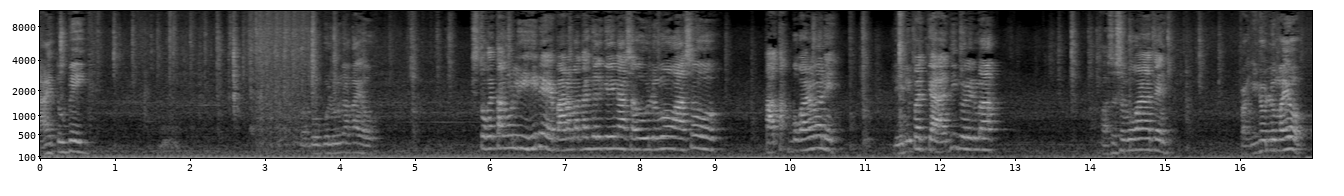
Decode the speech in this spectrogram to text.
Laki tubig. Mabubulo na kayo. Gusto kitang ulihin eh, para matanggal kayo nasa ulo mo. Kaso, tatakbo ka naman eh. Lilipad ka, hindi ko rin ma... Masusubukan natin. Pag ikaw lumayo,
